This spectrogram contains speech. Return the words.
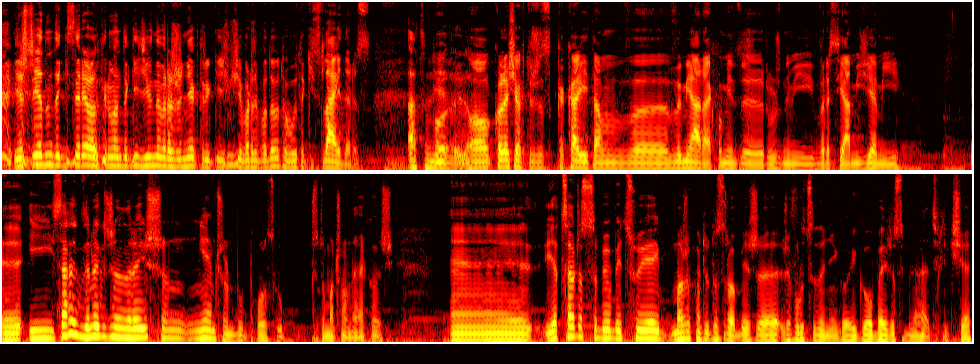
Jeszcze jeden taki serial, który mam takie dziwne wrażenie, który kiedyś mi się bardzo podobał, to był taki Sliders. A to nie po, O kolesiach, którzy skakali tam w wymiarach pomiędzy różnymi wersjami Ziemi. Y, I Star Trek The Next Generation, nie wiem, czy on był po polsku przetłumaczony jakoś, ja cały czas sobie obiecuję i może w końcu to zrobię, że, że wrócę do niego i go obejrzę sobie na Netflixie,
